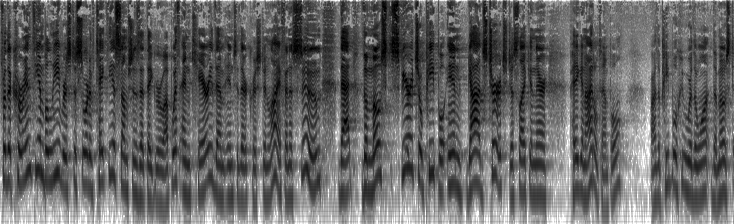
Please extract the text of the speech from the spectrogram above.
for the Corinthian believers to sort of take the assumptions that they grew up with and carry them into their Christian life and assume that the most spiritual people in God's church, just like in their pagan idol temple, are the people who were the, one, the most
